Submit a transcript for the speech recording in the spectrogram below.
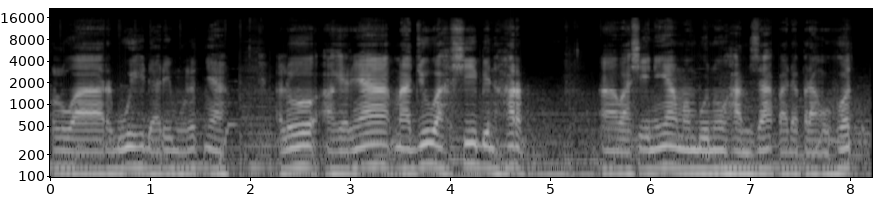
keluar buih dari mulutnya. Lalu akhirnya maju Wahsy bin Harb. Uh, Wahsy ini yang membunuh Hamzah pada perang Uhud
